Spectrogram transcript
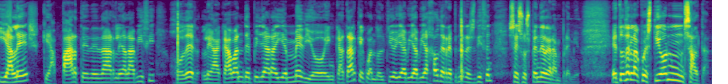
y Aleix, que aparte de darle a la bici, joder, le acaban de pillar ahí en medio en Qatar, que cuando el tío ya había viajado, de repente les dicen se suspende el Gran Premio. Entonces la cuestión salta.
